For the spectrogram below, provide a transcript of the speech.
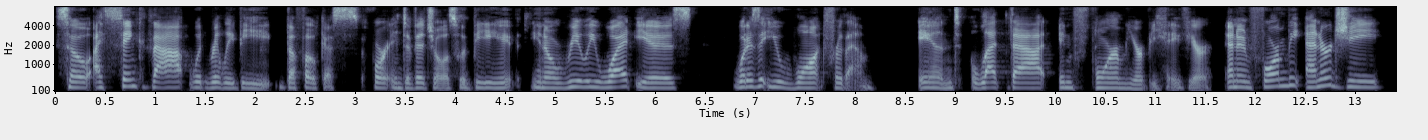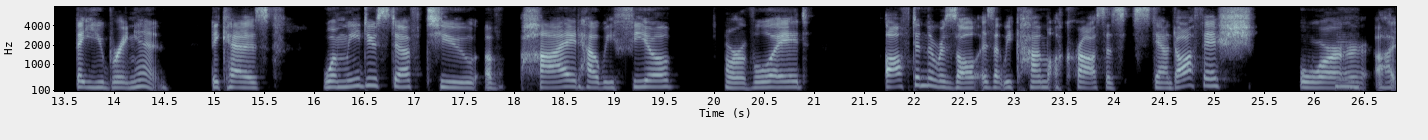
So I think that would really be the focus for individuals would be, you know, really what is what is it you want for them? And let that inform your behavior and inform the energy that you bring in. Because when we do stuff to hide how we feel or avoid, often the result is that we come across as standoffish or mm. uh,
